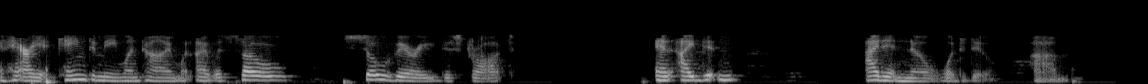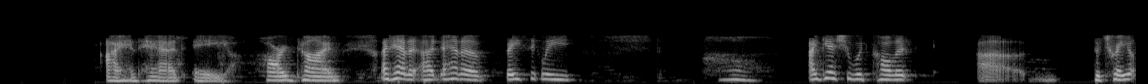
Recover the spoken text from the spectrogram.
and Harriet came to me one time when I was so so very distraught, and I didn't I didn't know what to do. Um, I had had a hard time. I'd had a, I'd had a basically, oh, I guess you would call it uh, betrayal.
